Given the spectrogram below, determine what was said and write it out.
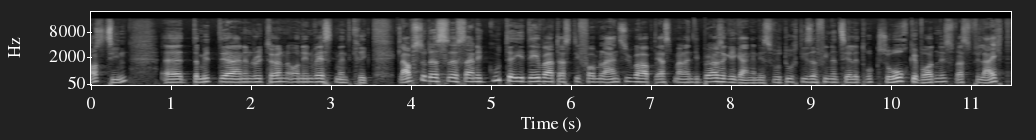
rausziehen, äh, damit er einen Return on Investment kriegt liegt. Glaubst du, dass es eine gute Idee war, dass die Formel 1 überhaupt erstmal an die Börse gegangen ist, wodurch dieser finanzielle Druck so hoch geworden ist, was vielleicht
